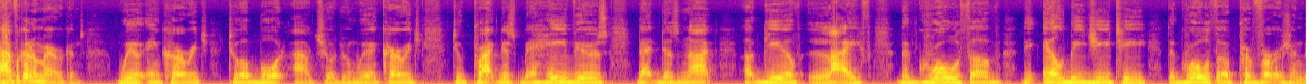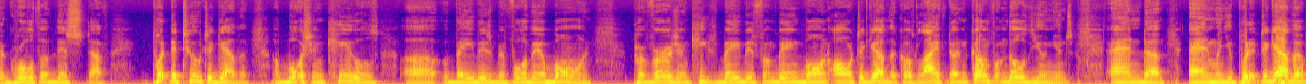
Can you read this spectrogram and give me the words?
African Americans, we're encouraged to abort our children. We're encouraged to practice behaviors that does not uh, give life. The growth of the LBGT, the growth of perversion, the growth of this stuff. Put the two together. Abortion kills uh, babies before they're born perversion keeps babies from being born altogether because life doesn't come from those unions and uh, and when you put it together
